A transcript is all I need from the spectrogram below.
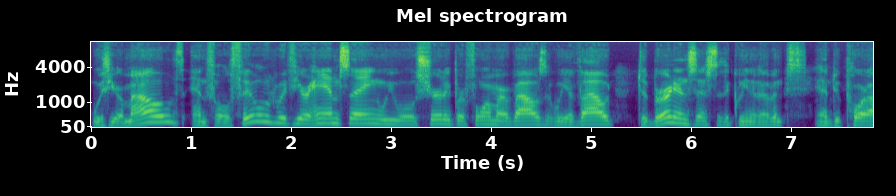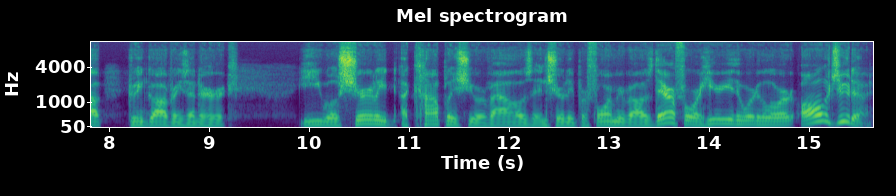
with your mouths and fulfilled with your hands, saying, We will surely perform our vows that we have vowed to burn incense to the Queen of Heaven and to pour out drink offerings unto her. Ye will surely accomplish your vows and surely perform your vows. Therefore, hear ye the word of the Lord, all Judah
